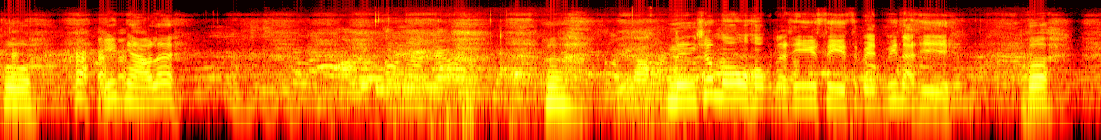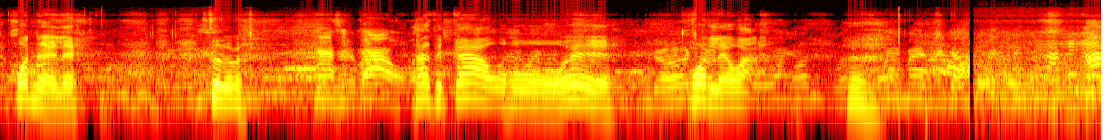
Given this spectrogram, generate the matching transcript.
โอ้อีกงาวเลยเฮ้ย หนึ่งชั่วโมงหกนาทีสี่สิบเอ็ดวินาทีโอ้ยโคตรเหนื่อยเลยสุดห้าสิบเก้าห้าสิบเก้าโอ้โหโคตรเร็วอะเฮ้ยไม่ไม่ระยะห้า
